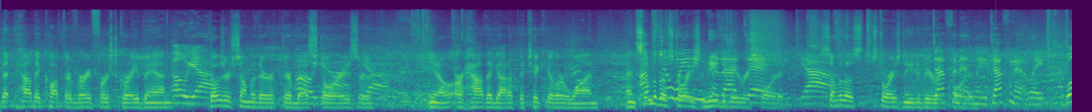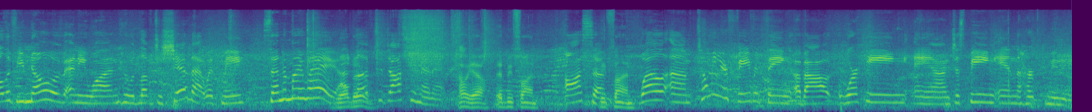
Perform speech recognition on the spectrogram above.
that how they caught their very first gray band. Oh yeah. Those are some of their their best oh, yeah, stories, or yeah. you know, or how they got a particular one. And some I'm of those stories need to be that day. recorded. Yeah. Some of those stories need to be definitely, recorded. Definitely, definitely. Well, if you know of anyone who would love to share that with me, send them my way. Will I'd do. love to document it. Oh yeah, it'd be fun. Awesome. It'd Be fun. Well, um, tell me your favorite thing about working and just being in the herp community.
